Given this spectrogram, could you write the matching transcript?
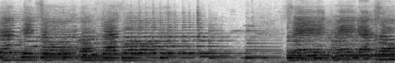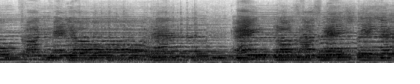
Leuchtet die Zukunft hervor. Seht, wie der Zug von Millionen endlos aus mächtigem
